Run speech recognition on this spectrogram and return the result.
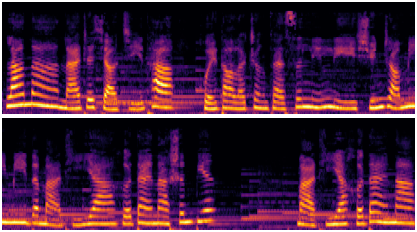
拉娜拿着小吉他回到了正在森林里寻找秘密的马提亚和戴娜身边。马提亚和戴娜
